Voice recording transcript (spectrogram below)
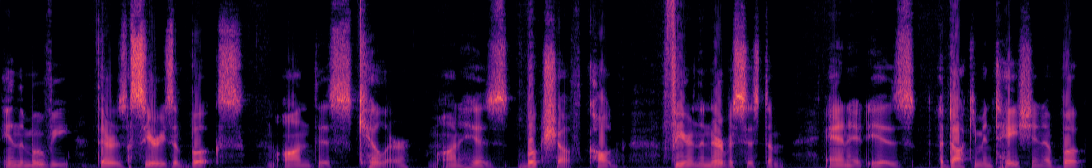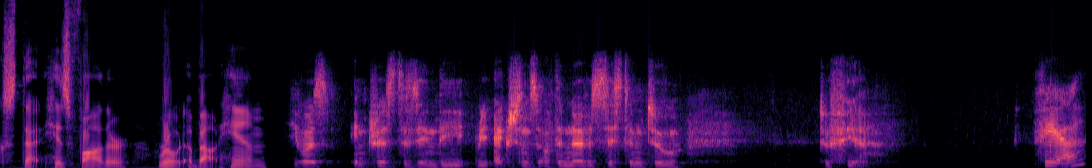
In the movie, there's a series of books on this killer on his bookshelf called Fear in the Nervous System, and it is a documentation of books that his father wrote about him. He was interested in the reactions of the nervous system to to fear. Fear?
